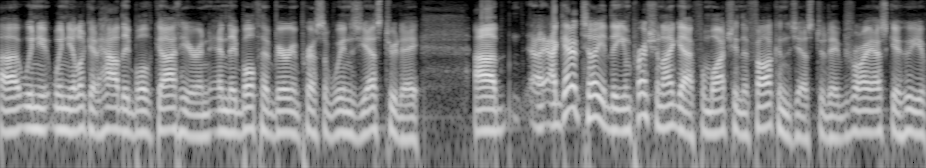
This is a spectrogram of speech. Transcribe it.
uh, when you when you look at how they both got here, and, and they both have very impressive wins yesterday. Uh, I, I got to tell you, the impression I got from watching the Falcons yesterday, before I ask you who you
